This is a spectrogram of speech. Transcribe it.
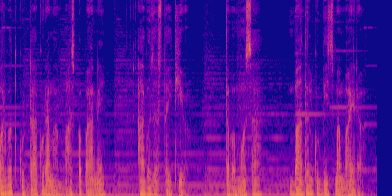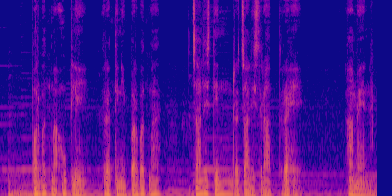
पर्वतको टाकुरामा भस्प पार्ने आगो जस्तै थियो। तब मोसा बादलको बिचमा भएर पर्वतमा उक्ले र तिनी पर्वतमा चालिस दिन र चालिस रात रहे। आमेन।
